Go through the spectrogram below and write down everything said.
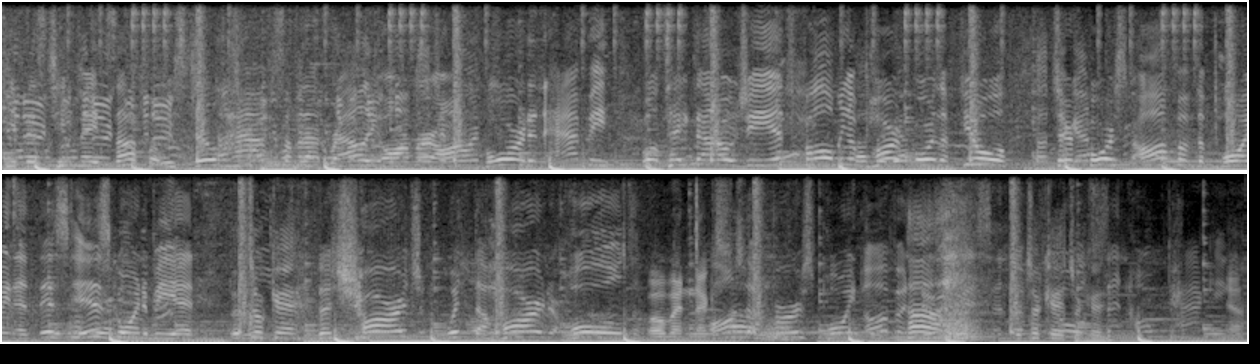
Keep his teammates up, but we still have some of that rally armor on board, and Happy will take down OG. It's falling apart for the Fuel. They're forced off of the point, and this is going to be it. It's okay. The charge with the hard hold on the first point of Anubis. and it's okay, it's okay. Yeah.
